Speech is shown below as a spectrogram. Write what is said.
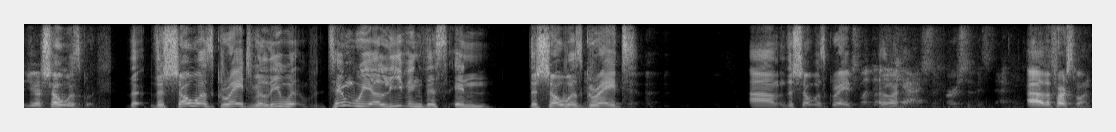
your show was gr- the the show was great. We're leave- Tim, we are leaving this in. The show was great. Um, the show was great. Which one by did the you way, catch? The first or the second? uh, the first one.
